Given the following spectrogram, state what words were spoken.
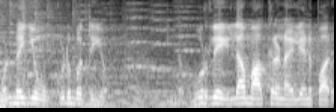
உன்னையும் உன் குடும்பத்தையும் இந்த ஊர்லயே இல்லாம ஆக்குறனா இல்லையான்னு பாரு.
